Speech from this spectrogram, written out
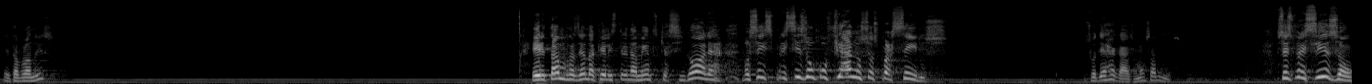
Ele está falando isso? Ele estava fazendo aqueles treinamentos que assim, olha, vocês precisam confiar nos seus parceiros. Eu sou de RH, não sabem isso. Vocês precisam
